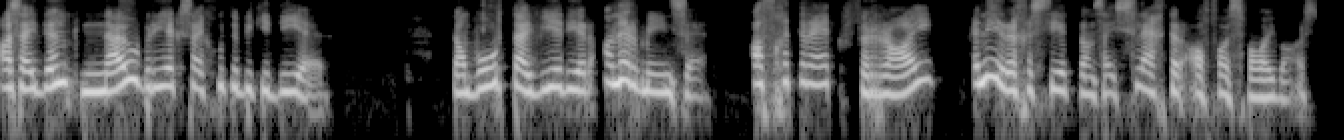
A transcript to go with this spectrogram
as hy dink nou breek sy goed 'n bietjie deur, dan word hy weer deur ander mense afgetrek, verraai, in die rug gesteek dan sy slegter af as waar hy was.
